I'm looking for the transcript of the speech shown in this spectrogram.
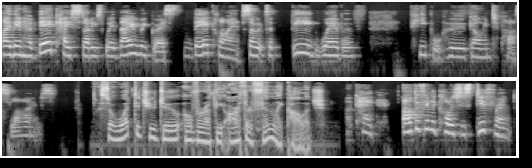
i then have their case studies where they regress their clients. So it's a big web of people who go into past lives. So, what did you do over at the Arthur Findlay College? Okay, Arthur Findlay College is different.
